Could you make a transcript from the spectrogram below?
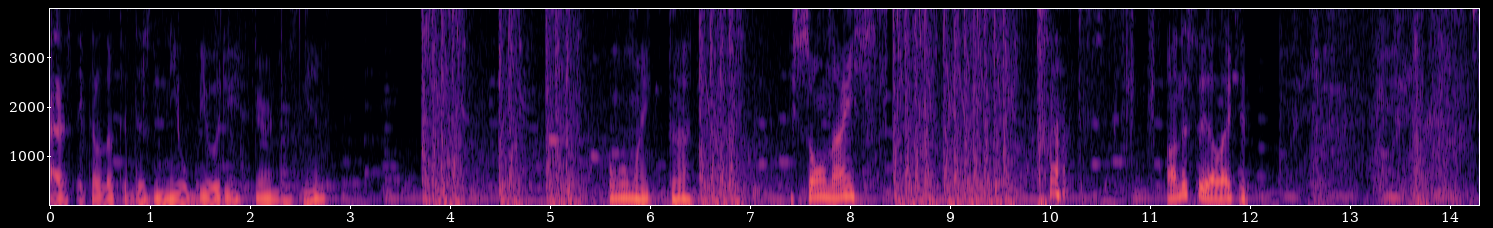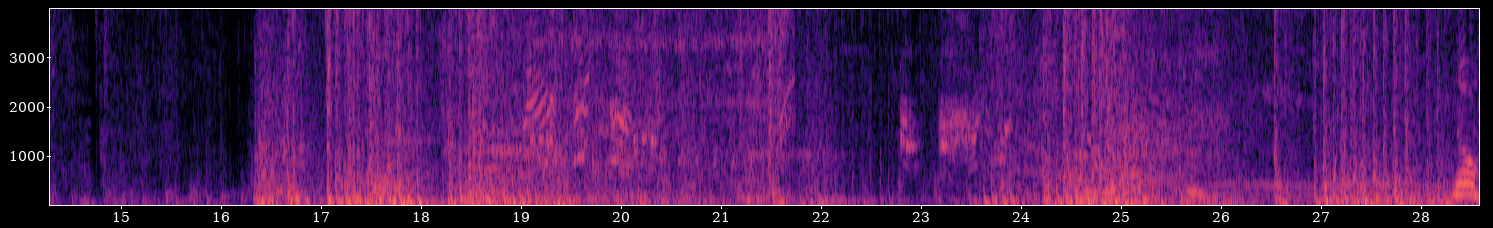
Alright, let's take a look at this new beauty here in this game. Oh my god. He's so nice. Honestly, I like it. No.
